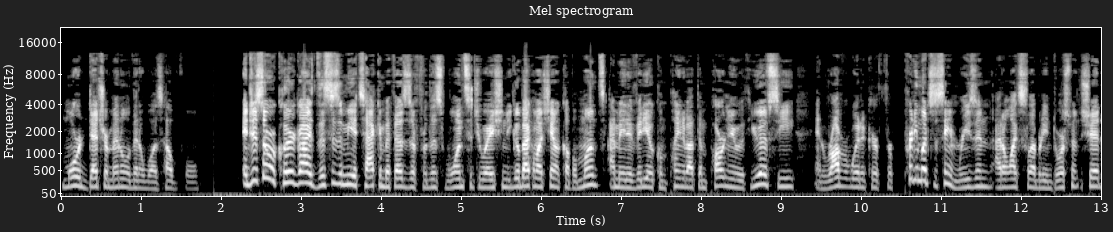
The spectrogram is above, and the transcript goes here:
more detrimental than it was helpful. And just so we're clear, guys, this isn't me attacking Bethesda for this one situation. You go back on my channel a couple months, I made a video complaining about them partnering with UFC and Robert Whitaker for pretty much the same reason. I don't like celebrity endorsement shit.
